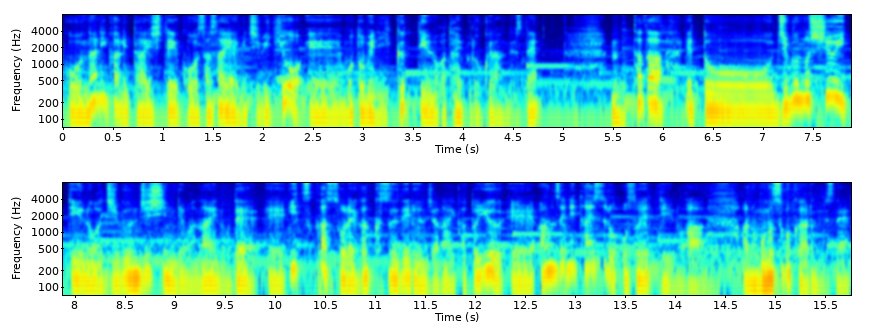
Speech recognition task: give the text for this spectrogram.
こう何かに対してこう支えや導きを、えー、求めに行くっていうのがタイプ6なんですね。うん、ただ、えっと、自分の周囲っていうのは自分自身ではないので、えー、いつかそれが崩れるんじゃないかという、えー、安全に対する恐れっていうのがあのものすごくあるんですね、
